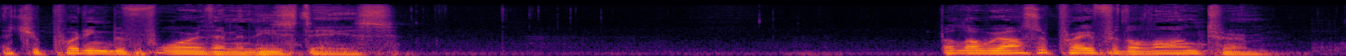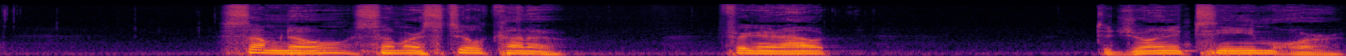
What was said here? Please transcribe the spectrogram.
that you're putting before them in these days. But Lord, we also pray for the long term. Some know, some are still kind of figuring out to join a team or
